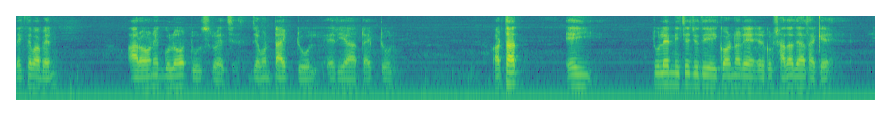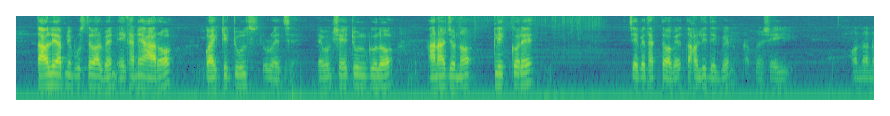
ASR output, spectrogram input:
দেখতে পাবেন আরও অনেকগুলো টুলস রয়েছে, যেমন type tool area type tool অর্থাৎ এই টুলের নিচে যদি এই কর্নারে এরকম সাদা দেওয়া থাকে, তাহলে আপনি বুঝতে পারবেন এখানে আরও কয়েকটি টুলস রয়েছে এবং সেই টুলগুলো আনার জন্য ক্লিক করে চেপে থাকতে হবে, তাহলেই দেখবেন আপনার সেই অন্যান্য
